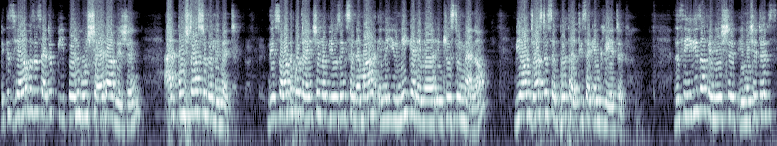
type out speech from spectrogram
because here was a set of people who shared our vision and pushed us to the limit. They saw the potential of using cinema in a unique and in an interesting manner, beyond just a simple 30-second creative. The series of initi initiatives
